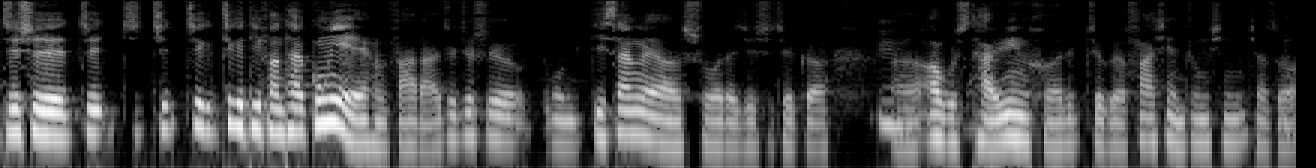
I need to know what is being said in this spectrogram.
就是这这这这个这个地方它工业也很发达，这就是我们第三个要说的，就是这个呃奥古斯塔运河的这个发现中心叫做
